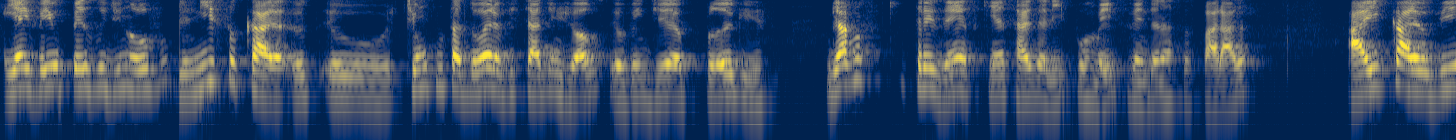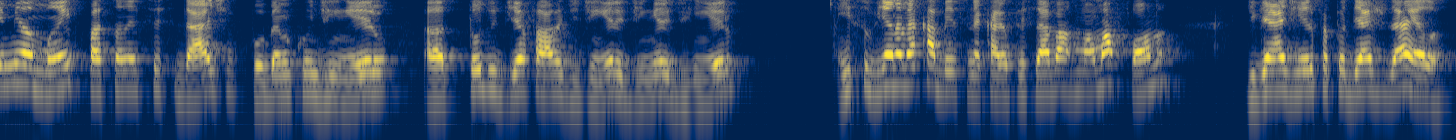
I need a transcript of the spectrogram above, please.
E aí veio o peso de novo. Nisso, cara, eu, eu tinha um computador, era viciado em jogos. Eu vendia plugs. Ganhava uns 300, 500 reais ali por mês vendendo essas paradas. Aí, cara, eu vi minha mãe passando necessidade, problema com dinheiro. Ela todo dia falava de dinheiro, dinheiro, dinheiro. Isso vinha na minha cabeça, né, cara? Eu precisava arrumar uma forma de ganhar dinheiro para poder ajudar ela.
